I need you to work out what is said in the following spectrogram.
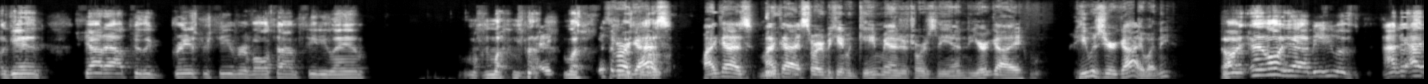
again. Shout out to the greatest receiver of all time, CeeDee Lamb. hey, of our guys. My guys, my guy sort of became a game manager towards the end. Your guy, he was your guy, wasn't he? Uh, oh yeah, I mean he was. I, I,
